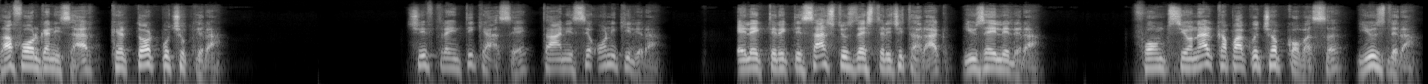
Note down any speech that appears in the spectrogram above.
Raf organizer 44,5 lira. Çift renkli kase tanesi 12 lira. Elektrikli saç düzleştirici tarak 150 lira. Fonksiyonel kapaklı çöp kovası 100 lira.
